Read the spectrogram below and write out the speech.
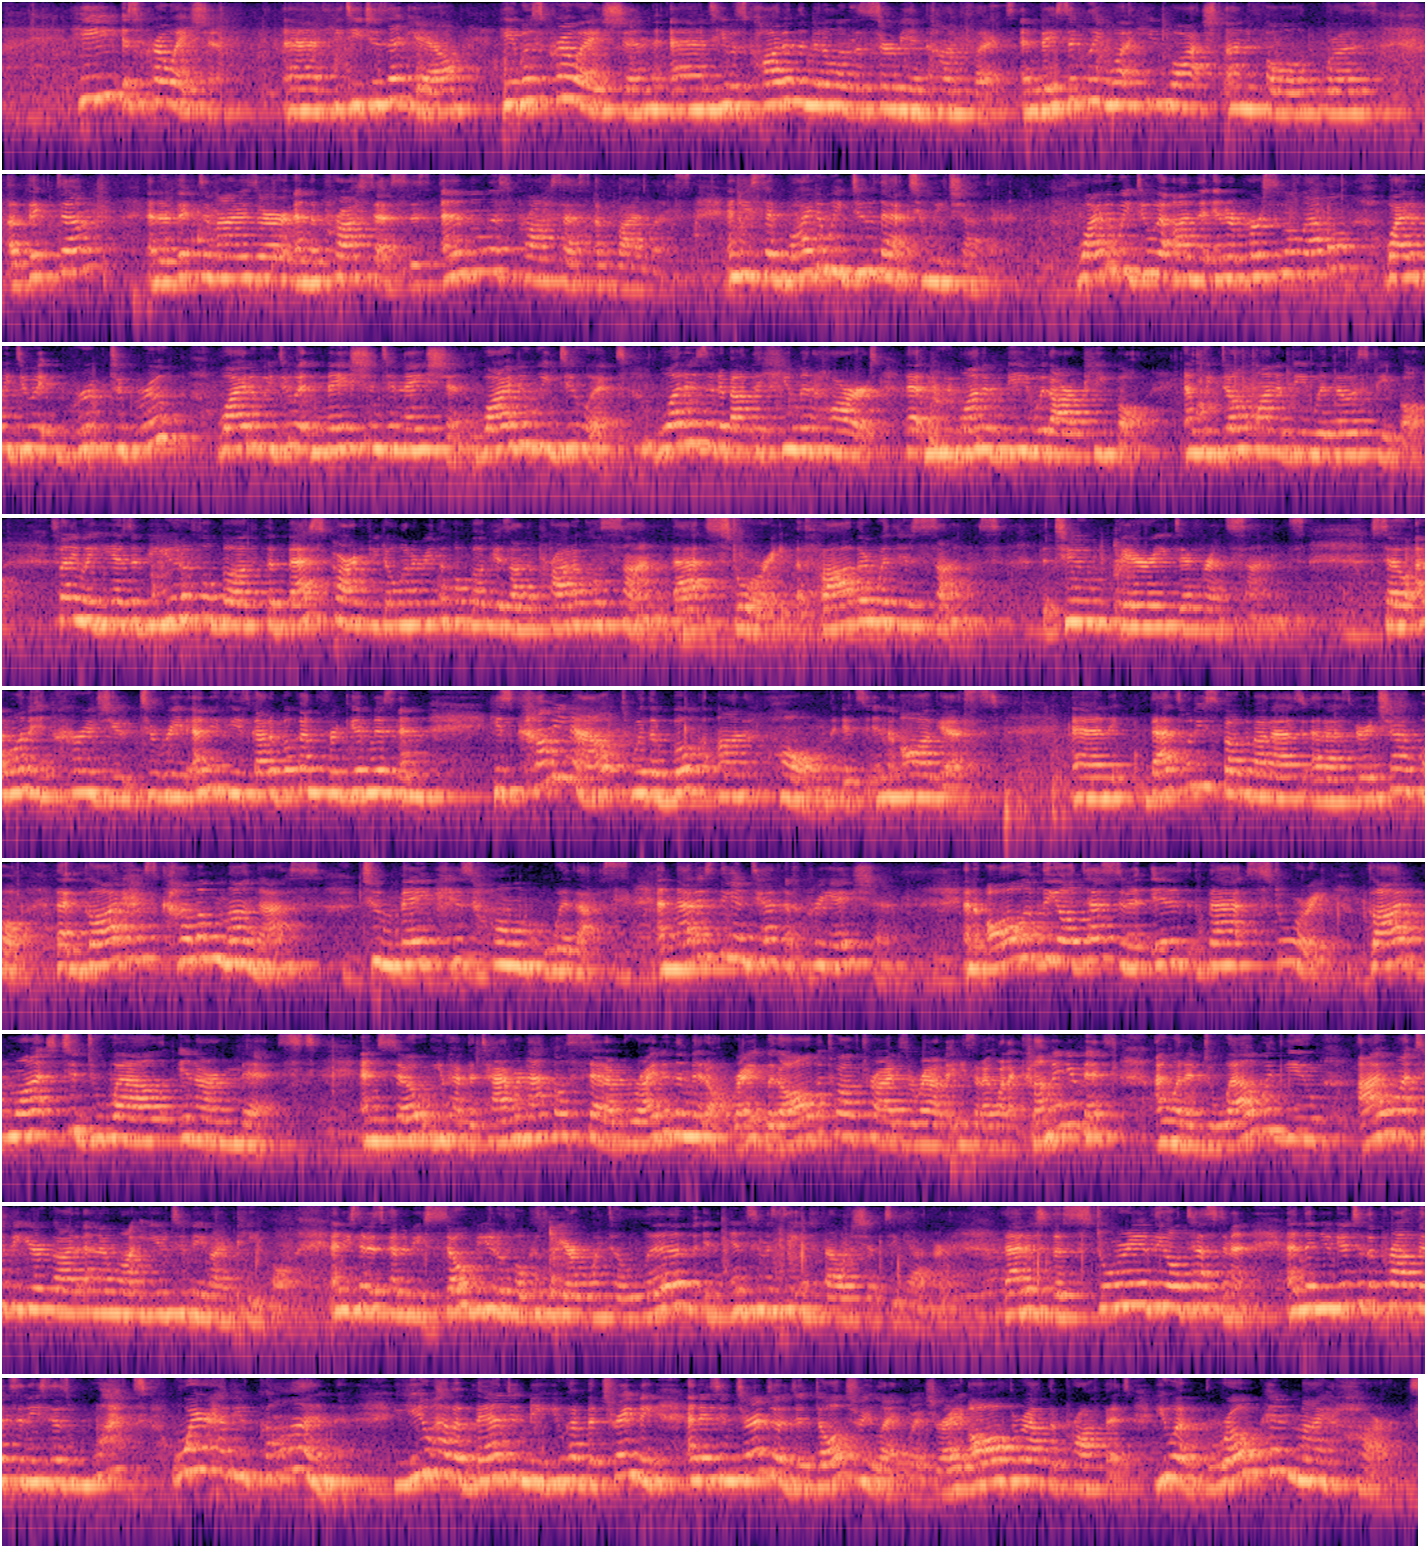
He is Croatian, and he teaches at Yale. He was Croatian, and he was caught in the middle of the Serbian conflict. And basically, what he watched unfold was a victim and a victimizer and the process, this endless process of violence. And he said, Why do we do that to each other? Why do we do it on the interpersonal level? Why do we do it group to group? Why do we do it nation to nation? Why do we do it? What is it about the human heart that we want to be with our people and we don't want to be with those people? So, anyway, he has a beautiful book. The best part, if you don't want to read the whole book, is on the prodigal son, that story, the father with his sons the two very different sons. So I want to encourage you to read anything. He's got a book on forgiveness, and he's coming out with a book on home. It's in August. And that's what he spoke about as, at Asbury Chapel that God has come among us to make his home with us. And that is the intent of creation. And all of the Old Testament is that story. God wants to dwell in our midst. And so you have the tabernacle set up right in the middle, right, with all the 12 tribes around it. He said, I want to come in your midst. I want to dwell with you. I want to be your God, and I want you to be my people. And he said, It's going to be so beautiful because we are going to live in intimacy and fellowship together. That is the story of the Old Testament. And then you get to the prophets, and he says, What? Where have you gone? You have abandoned me. You have betrayed me. And it's in terms of adultery language, right? All throughout the prophets. You have broken my heart.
